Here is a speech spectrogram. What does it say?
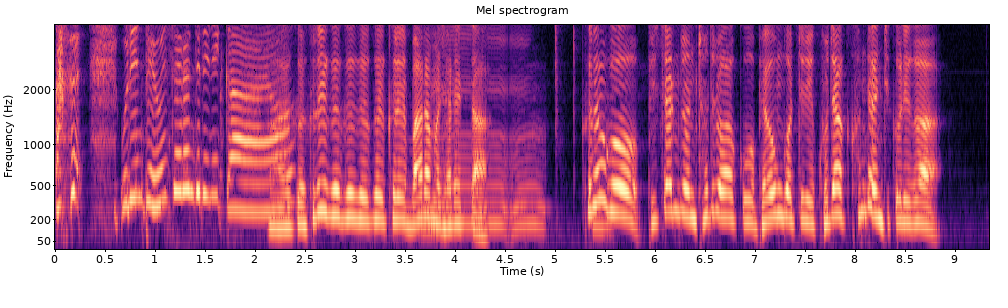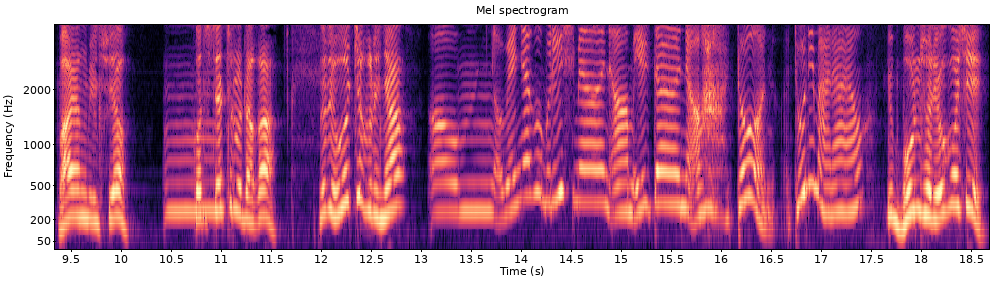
우린 배운 사람들이니까요. 아, 그, 그래 그, 그, 그, 그, 그래 말하면 잘했다. 음, 음. 그러고 비싼 돈 쳐들어갖고 배운 것들이 고작 한다는 짓거리가 마약 밀수요. 음, 그것도 세트로다가 너네 어째 그러냐? 어, 음, 왜냐고 물으시면 음, 일단 어, 돈, 돈이 많아요. 이게 뭔 소리야 그것이?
